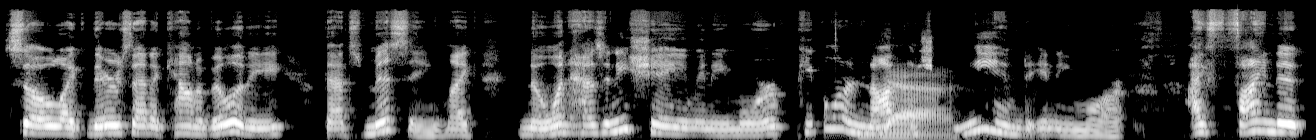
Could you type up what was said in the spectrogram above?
So, like, there's that accountability that's missing. Like, no one has any shame anymore. People are not Yeah. ashamed anymore. I find it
